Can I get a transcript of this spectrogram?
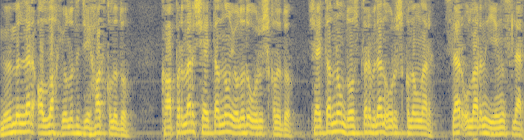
Müminler Allah yolunda cihad kılıdı. Kapırlar şeytanın yolunda uruş kılıdı. shaytonning do'stlari bilan urush qilinglar sizlar ularni yengisizlar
